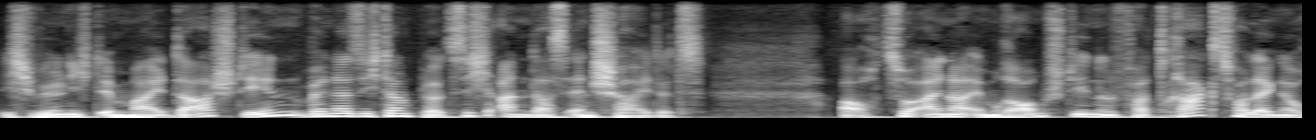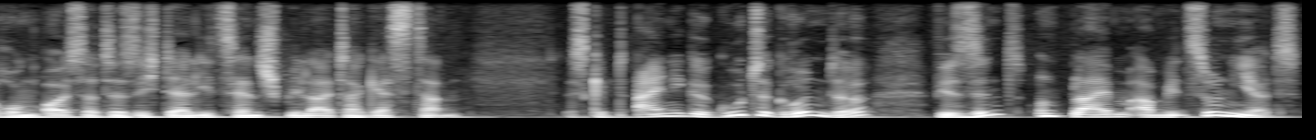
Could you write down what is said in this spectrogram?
Ich will nicht im Mai dastehen, wenn er sich dann plötzlich anders entscheidet. Auch zu einer im Raum stehenden Vertragsverlängerung äußerte sich der Lizenzspielleiter gestern. Es gibt einige gute Gründe. Wir sind und bleiben ambitioniert.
